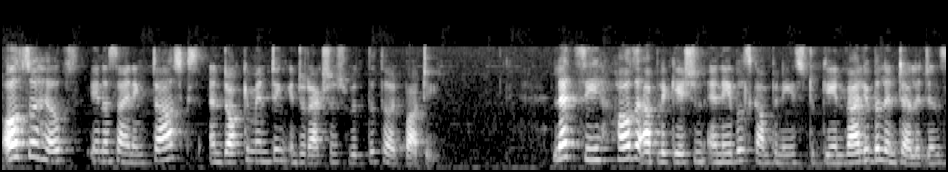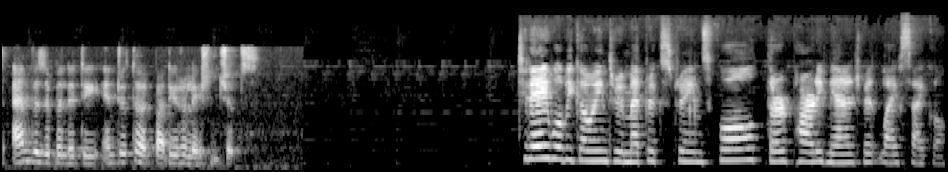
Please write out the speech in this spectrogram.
also helps in assigning tasks and documenting interactions with the third party. Let's see how the application enables companies to gain valuable intelligence and visibility into third-party relationships. Today we'll be going through MetricStream's full third-party management lifecycle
